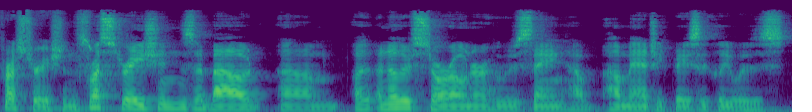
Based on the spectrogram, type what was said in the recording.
Frustrations. frustrations about um, a, another store owner who was saying how, how Magic basically was,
